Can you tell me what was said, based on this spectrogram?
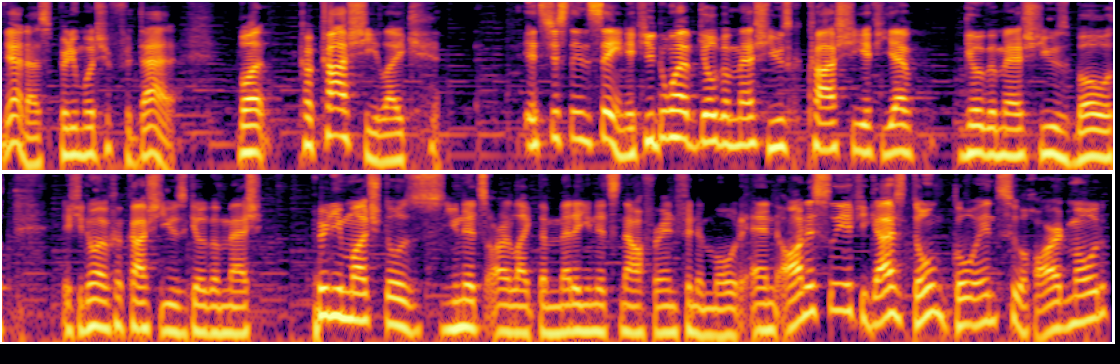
yeah, that's pretty much it for that. But Kakashi, like, it's just insane. If you don't have Gilgamesh, use Kakashi. If you have Gilgamesh, use both. If you don't have Kakashi, use Gilgamesh. Pretty much those units are like the meta units now for infinite mode. And honestly, if you guys don't go into hard mode,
